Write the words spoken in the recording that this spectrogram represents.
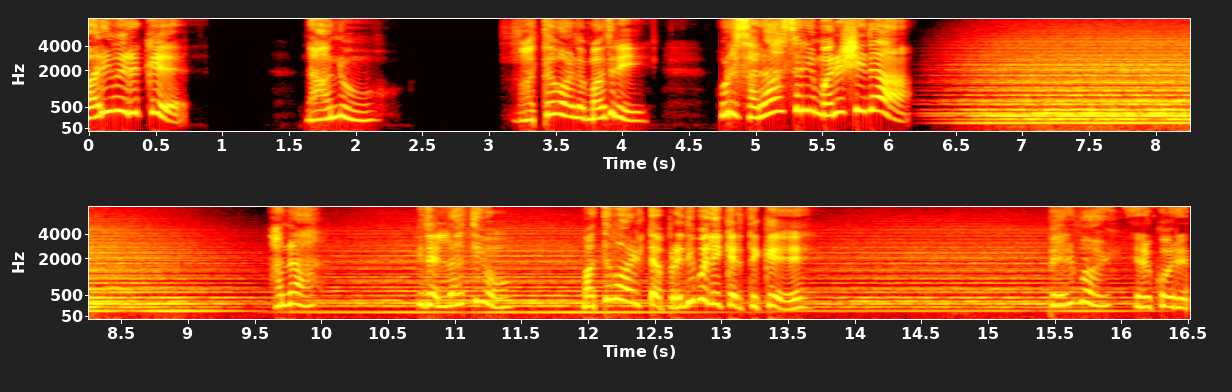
பரிவு இருக்கு. நானும் மத்தவாள மாதிரி ஒரு சராசரி மனுஷிதான் அண்ணா இது எல்லாத்தையும் மத்தவாள்கிட்ட பிரதிபலிக்கிறதுக்கு பெருமாள் எனக்கு ஒரு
